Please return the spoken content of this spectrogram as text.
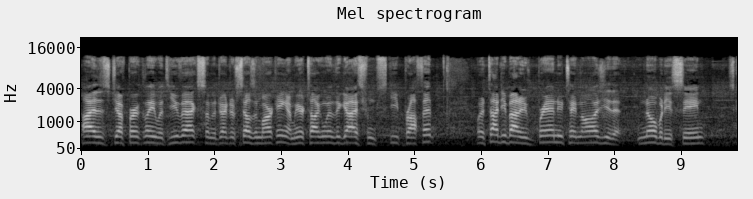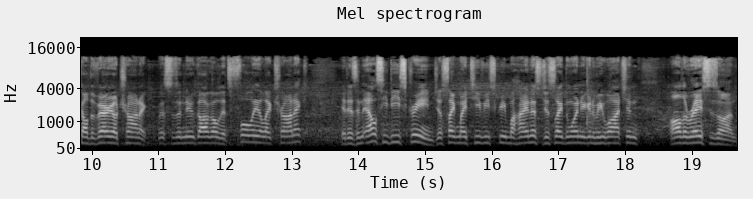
Hi, this is Jeff Burkley with UVEX. I'm the Director of Sales and Marketing. I'm here talking with the guys from Ski Prophet. I want to talk to you about a brand new technology that nobody's seen. It's called the Variotronic. This is a new goggle that's fully electronic. It is an LCD screen, just like my TV screen behind us, just like the one you're going to be watching all the races on.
